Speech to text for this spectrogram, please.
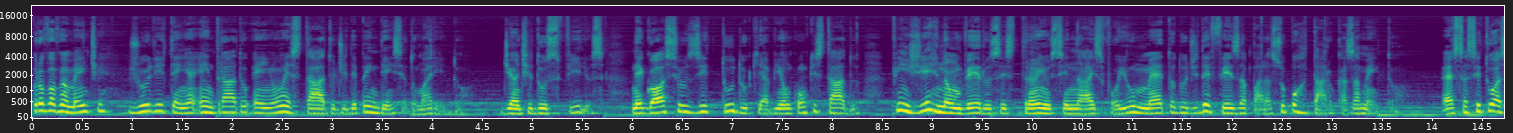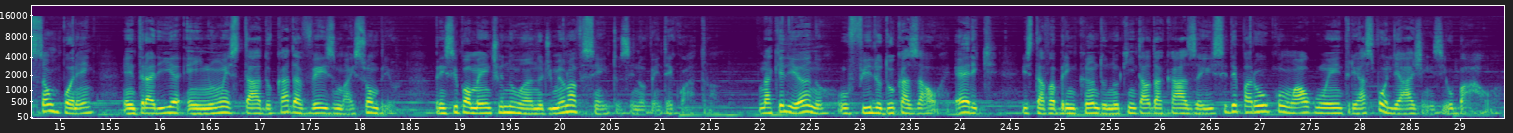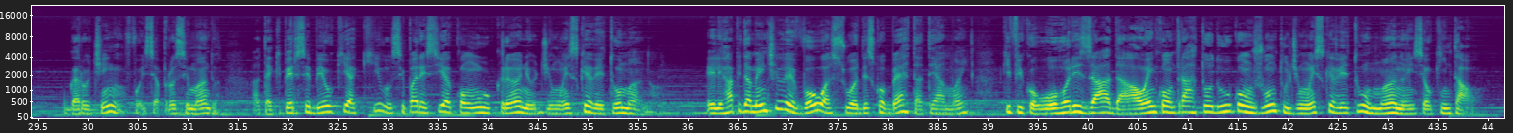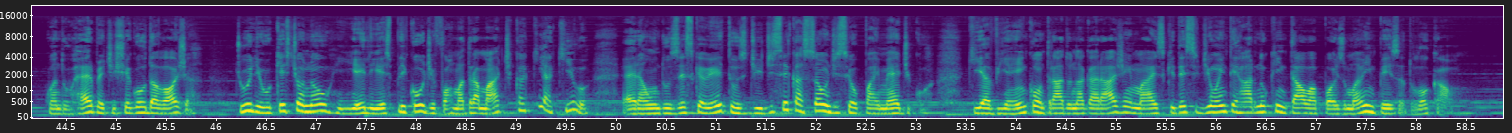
Provavelmente, Julie tenha entrado em um estado de dependência do marido. Diante dos filhos, negócios e tudo o que haviam conquistado, fingir não ver os estranhos sinais foi o método de defesa para suportar o casamento. Essa situação, porém, entraria em um estado cada vez mais sombrio, principalmente no ano de 1994. Naquele ano, o filho do casal, Eric, estava brincando no quintal da casa e se deparou com algo entre as folhagens e o barro. O garotinho foi se aproximando até que percebeu que aquilo se parecia com o crânio de um esqueleto humano. Ele rapidamente levou a sua descoberta até a mãe, que ficou horrorizada ao encontrar todo o conjunto de um esqueleto humano em seu quintal. Quando Herbert chegou da loja, Julie o questionou e ele explicou de forma dramática que aquilo era um dos esqueletos de dissecação de seu pai médico, que havia encontrado na garagem, mas que decidiu enterrar no quintal após uma limpeza do local.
